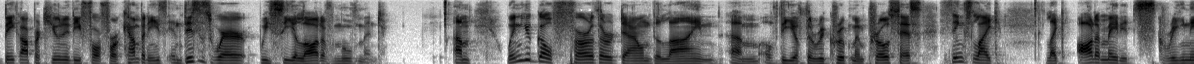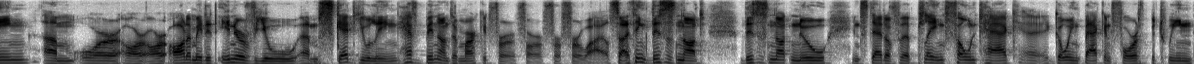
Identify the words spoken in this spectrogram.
big opportunity for for companies, and this is where we see a lot of movement. Um, when you go further down the line um, of the of the recruitment process, things like like automated screening um, or, or, or automated interview um, scheduling have been on the market for, for, for, for a while. So I think this is not this is not new. Instead of uh, playing phone tag, uh, going back and forth between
